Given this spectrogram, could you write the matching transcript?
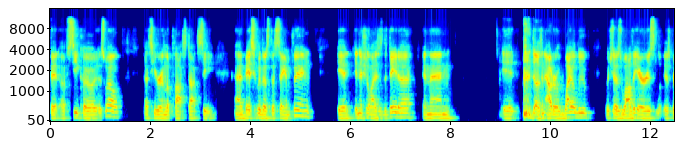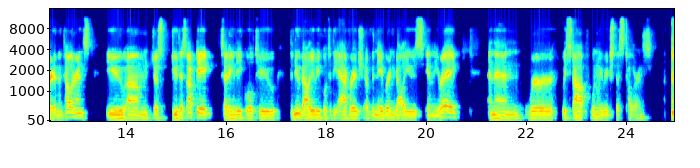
bit of C code as well. That's here in Laplace.c. And basically does the same thing it initializes the data and then it does an outer while loop, which says while the error is, is greater than tolerance, you um, just do this update, setting it equal to the new value equal to the average of the neighboring values in the array. And then we're, we stop when we reach this tolerance.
